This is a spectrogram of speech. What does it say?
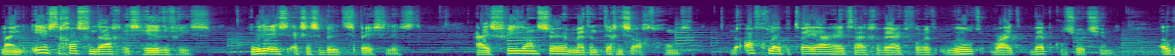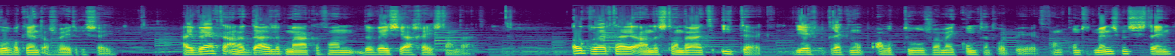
Mijn eerste gast vandaag is Hidde de Vries. Hidde is Accessibility Specialist. Hij is freelancer met een technische achtergrond. De afgelopen twee jaar heeft hij gewerkt voor het World Wide Web Consortium, ook wel bekend als W3C. Hij werkte aan het duidelijk maken van de WCAG-standaard. Ook werkt hij aan de standaard e-tag. Die heeft betrekking op alle tools waarmee content wordt beheerd, van content management systeem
